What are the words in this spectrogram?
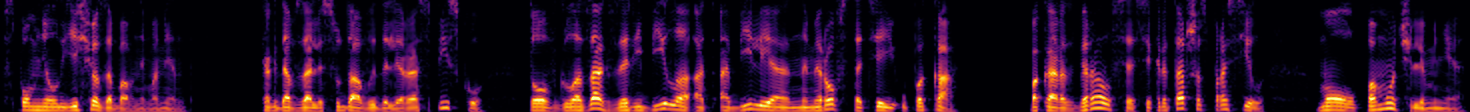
Вспомнил еще забавный момент. Когда в зале суда выдали расписку, то в глазах заребило от обилия номеров статей УПК. Пока разбирался, секретарша спросил, мол, помочь ли мне?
